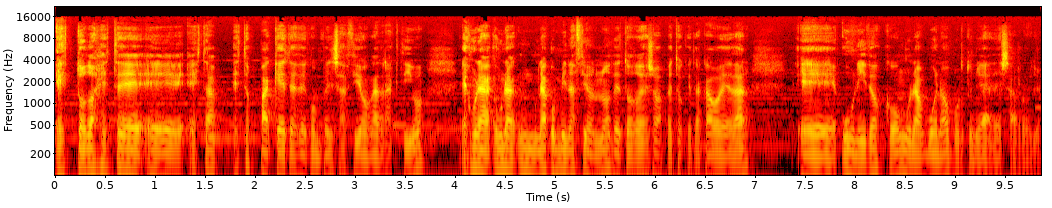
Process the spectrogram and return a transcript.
es todos este, eh, estos paquetes de compensación atractivos, es una, combinación ¿no? de todos esos aspectos que te acabo de dar, eh, unidos con una buena oportunidad de desarrollo.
